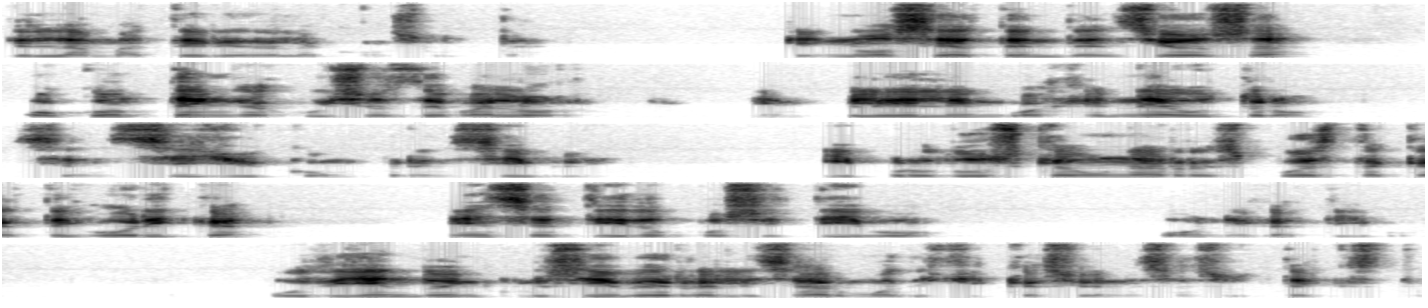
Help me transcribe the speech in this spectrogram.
de la materia de la consulta, que no sea tendenciosa o contenga juicios de valor, emplee lenguaje neutro, sencillo y comprensible, y produzca una respuesta categórica en sentido positivo o negativo, pudiendo inclusive realizar modificaciones a su texto.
